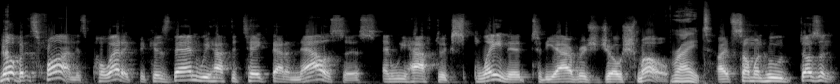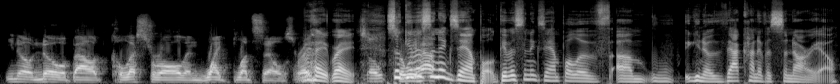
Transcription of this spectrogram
no, but it's fun. It's poetic because then we have to take that analysis and we have to explain it to the average Joe schmo. Right. Right. Someone who doesn't, you know, know about cholesterol and white blood cells. Right. Right. Right. So, so, so give us have, an example. Give us an example of, um, you know, that kind of a scenario.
